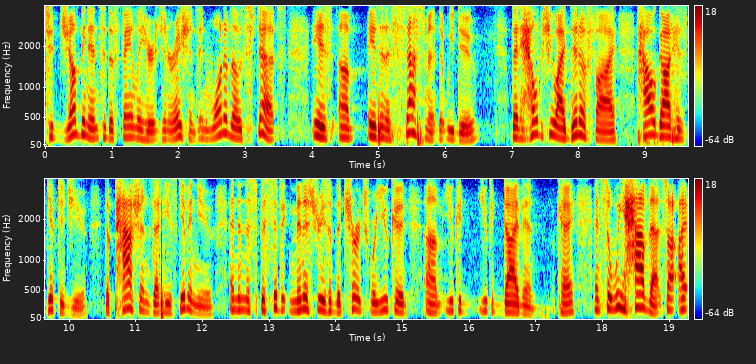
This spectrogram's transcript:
to jumping into the family here at Generations. And one of those steps is, um, is an assessment that we do that helps you identify how God has gifted you, the passions that He's given you, and then the specific ministries of the church where you could, um, you could, you could dive in. Okay? And so we have that. So I,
